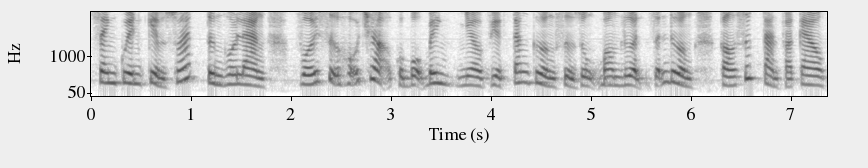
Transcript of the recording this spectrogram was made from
giành quyền kiểm soát từng ngôi làng với sự hỗ trợ của bộ binh nhờ việc tăng cường sử dụng bom lượn dẫn đường có sức tàn phá cao.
